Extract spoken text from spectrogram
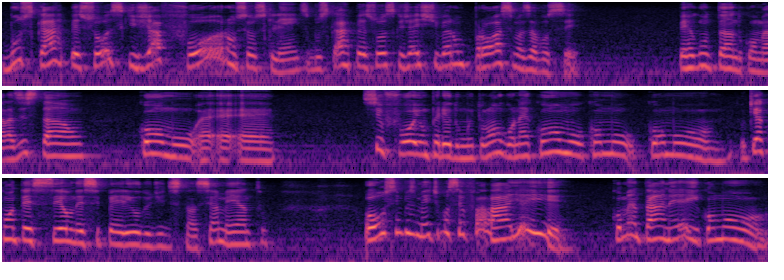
buscar pessoas que já foram seus clientes, buscar pessoas que já estiveram próximas a você, perguntando como elas estão, como é, é, é se foi um período muito longo, né? Como, como, como o que aconteceu nesse período de distanciamento ou simplesmente você falar, e aí? Comentar, né? E como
